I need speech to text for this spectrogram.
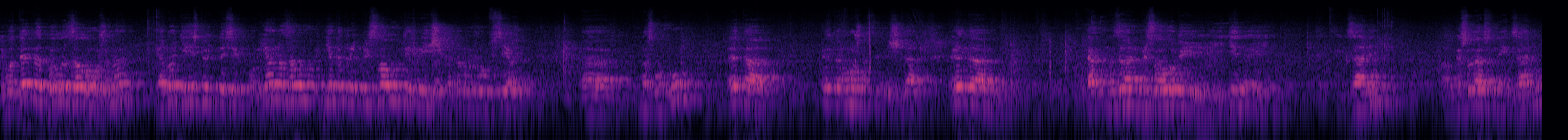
И вот это было заложено, и оно действует до сих пор. Я назову некоторые пресловутые вещи, которые уже у всех э, на слуху. Это, это можно следующий, да, это так называемый пресловутый единый экзамен, государственный экзамен,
